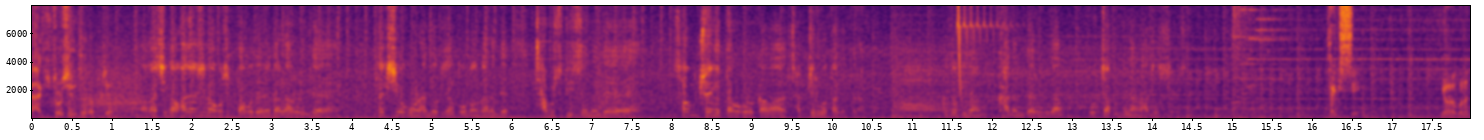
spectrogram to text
아주 조심스럽죠. 아가씨가 화장실 가고 싶다고 내려달라 그러는데, 택시 오고 난데 그냥 도망가는데 잡을 수도 있었는데, 성추행했다고 그럴까봐 잡지를 못하겠더라고. 그래서 그냥 가는 대로 그냥 못 잡고 그냥 놔뒀어요. 저는. 택시. 여러분은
